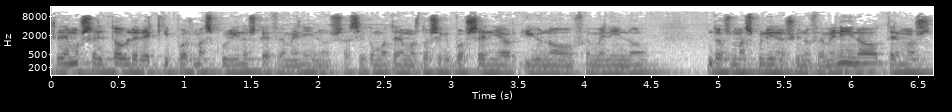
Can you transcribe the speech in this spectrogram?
tenemos el doble de equipos masculinos que femeninos, así como tenemos dos equipos senior y uno femenino, dos masculinos y uno femenino. Tenemos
